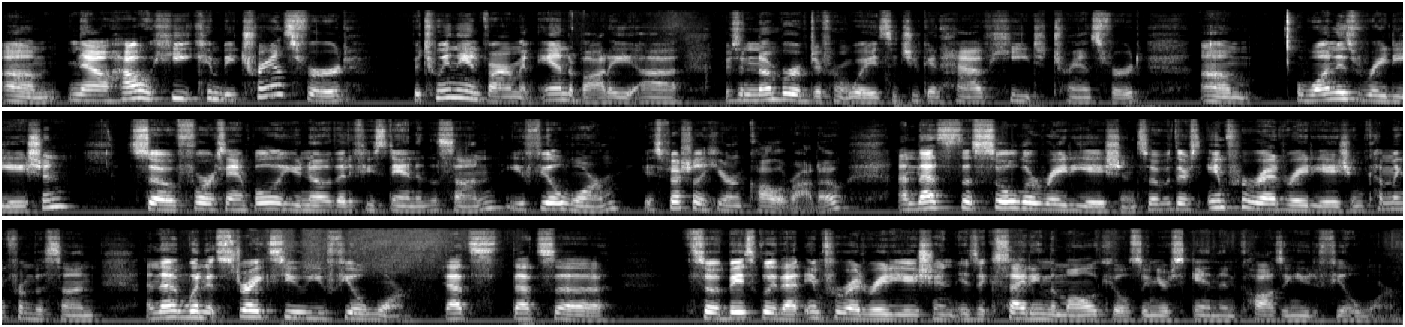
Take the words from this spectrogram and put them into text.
Um, now, how heat can be transferred between the environment and a body, uh, there's a number of different ways that you can have heat transferred. Um, one is radiation. So, for example, you know that if you stand in the sun, you feel warm, especially here in Colorado, and that's the solar radiation. So, there's infrared radiation coming from the sun, and then when it strikes you, you feel warm. That's that's uh, so basically that infrared radiation is exciting the molecules in your skin and causing you to feel warm.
